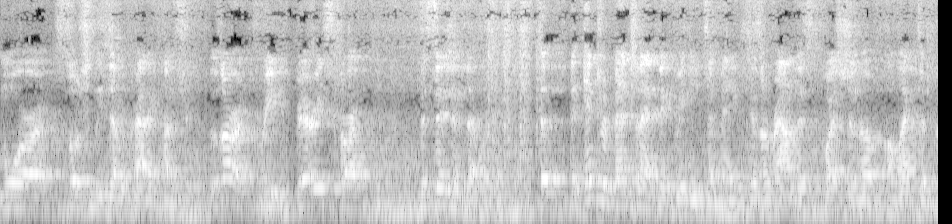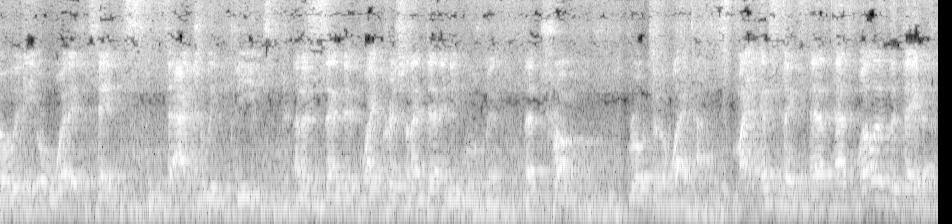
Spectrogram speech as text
more socially democratic country. Those are our three very stark decisions that we're making. The, the intervention I think we need to make is around this question of electability or what it takes to actually beat an ascendant white Christian identity movement that Trump rode to the White House. My instincts, as, as well as the data,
